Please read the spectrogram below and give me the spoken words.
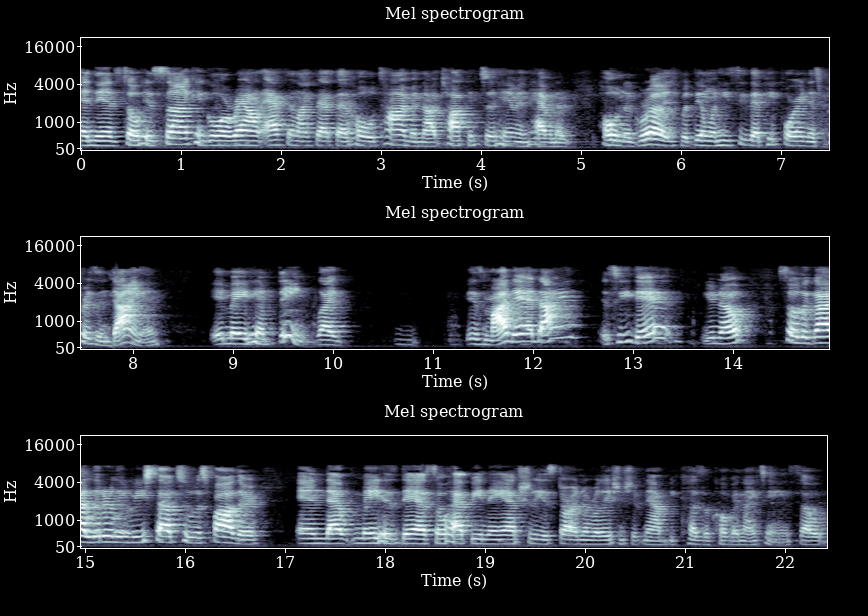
And then so his son can go around acting like that that whole time and not talking to him and having a holding a grudge. But then when he see that people are in his prison dying, it made him think like, is my dad dying? Is he dead? You know. So the guy literally reached out to his father, and that made his dad so happy, and they actually is starting a relationship now because of COVID nineteen. So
